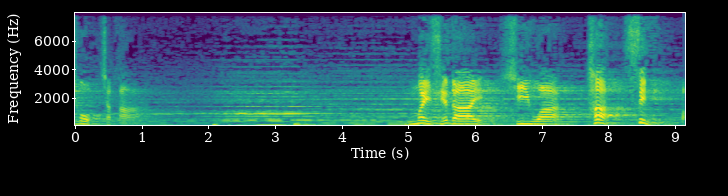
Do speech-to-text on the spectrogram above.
โชคชะตา ไม่เสียดายชีวาถ้าสิ้นไป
